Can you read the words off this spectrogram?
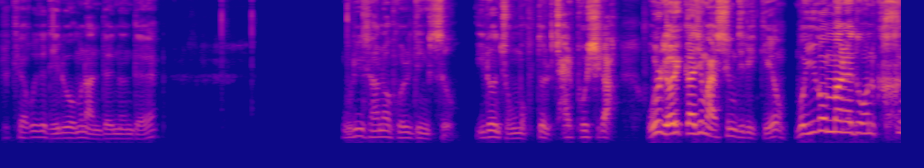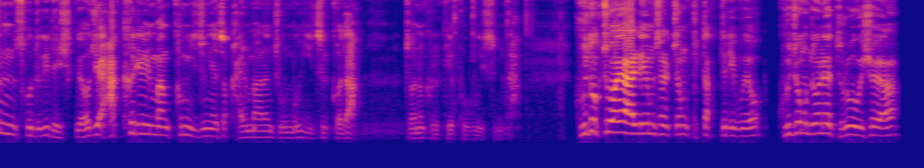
이렇게 하고 이거 내려오면 안 됐는데 우리산업홀딩스 이런 종목들 잘 보시라. 오늘 여기까지 말씀드릴게요. 뭐 이것만 해도 오늘 큰 소득이 되실 거예요. 어제 아크릴만큼 이 중에서 갈 만한 종목이 있을 거다. 저는 그렇게 보고 있습니다. 구독, 좋아요, 알림 설정 부탁드리고요. 그 정도에 들어오셔야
